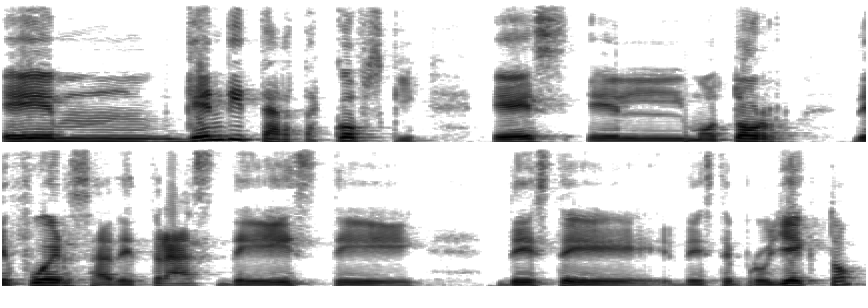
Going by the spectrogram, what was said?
Em, Gendy Tartakovsky es el motor de fuerza detrás de este, de este, de este proyecto.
